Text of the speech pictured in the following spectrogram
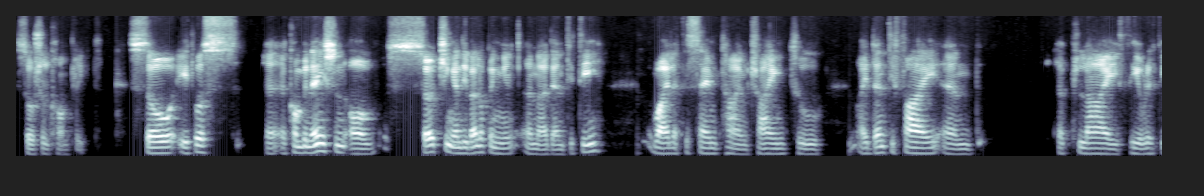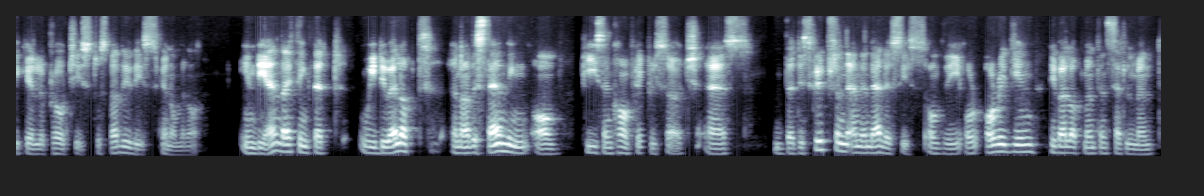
social conflict. So it was a combination of searching and developing an identity while at the same time trying to identify and apply theoretical approaches to study this phenomenon. In the end, I think that we developed an understanding of peace and conflict research as the description and analysis of the or origin, development, and settlement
